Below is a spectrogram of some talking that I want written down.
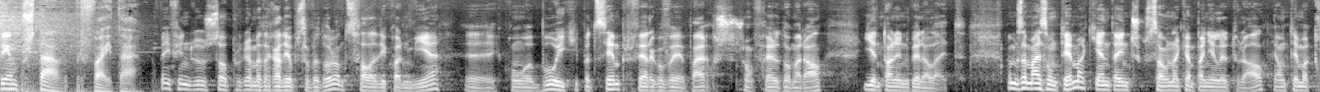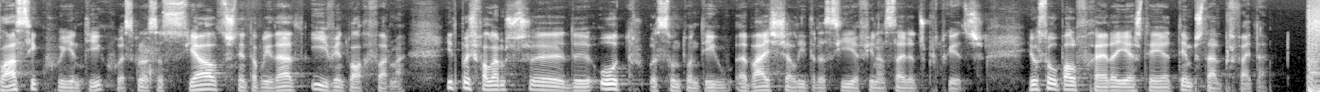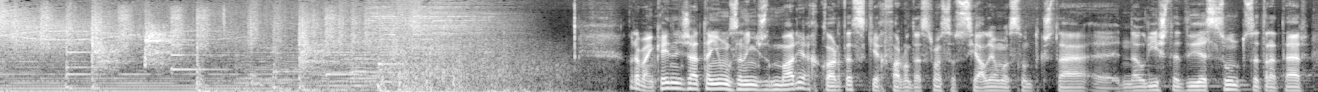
Tempestade Perfeita. Bem-vindos ao programa da Rádio Observador, onde se fala de economia, eh, com a boa equipa de sempre, Vera Gouveia Barros, João Ferreira do Amaral e António Nogueira Leite. Vamos a mais um tema que anda em discussão na campanha eleitoral. É um tema clássico e antigo, a segurança social, sustentabilidade e eventual reforma. E depois falamos eh, de outro assunto antigo, a baixa literacia financeira dos portugueses. Eu sou o Paulo Ferreira e esta é a Tempestade Perfeita. Ora bem, quem já tem uns aninhos de memória recorda-se que a reforma da Segurança Social é um assunto que está uh, na lista de assuntos a tratar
